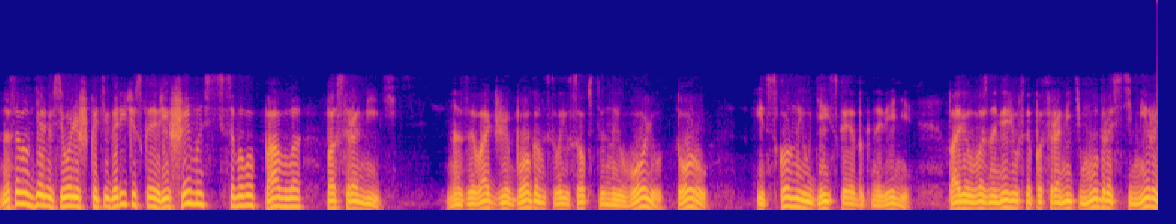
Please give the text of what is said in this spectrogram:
на самом деле всего лишь категорическая решимость самого Павла посрамить. Называть же Богом свою собственную волю, Тору, исконное иудейское обыкновение. Павел вознамерился посрамить мудрость мира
